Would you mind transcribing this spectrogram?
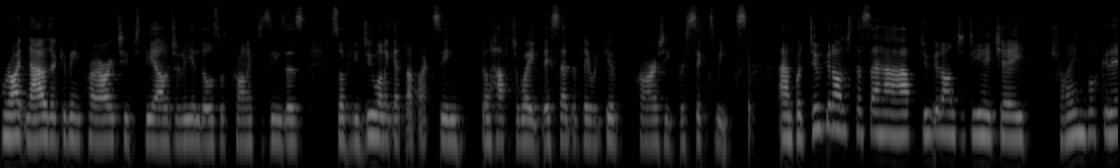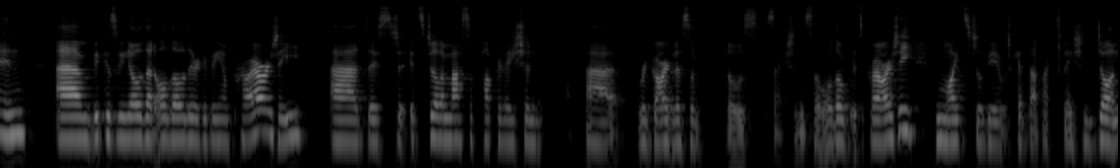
Right now, they're giving priority to the elderly and those with chronic diseases. So if you do want to get that vaccine, you'll have to wait. They said that they would give priority for six weeks. Um, but do get onto the Seha app, do get onto DHA, try and book it in, um, because we know that although they're giving a priority, uh, it's still a massive population, uh, regardless of those sections. So although it's priority, you might still be able to get that vaccination done.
